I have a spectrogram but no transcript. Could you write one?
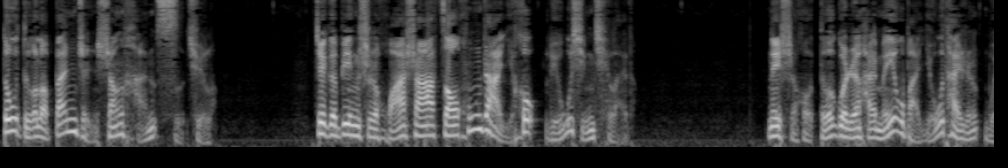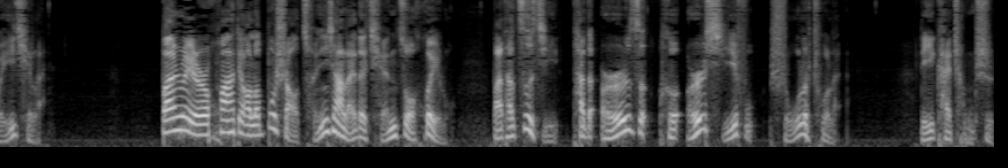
都得了斑疹伤寒死去了。这个病是华沙遭轰炸以后流行起来的。那时候德国人还没有把犹太人围起来。班瑞尔花掉了不少存下来的钱做贿赂，把他自己、他的儿子和儿媳妇赎了出来，离开城市，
